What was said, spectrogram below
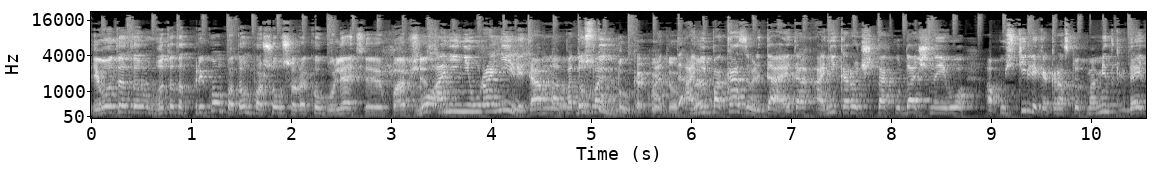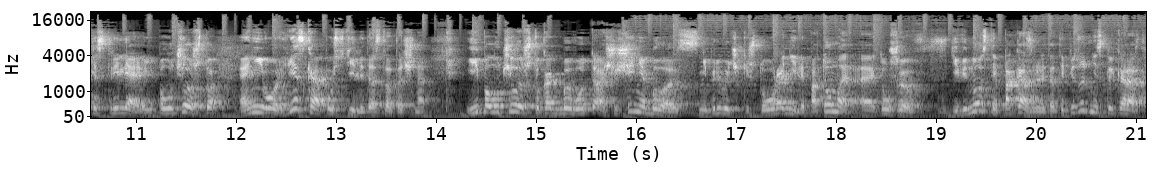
И вот, это, вот этот прикол потом пошел широко гулять э, по Ну, общественности. они не уронили, уронили, там Вот. потом... Ну, стук был какой-то, А, да? Они показывали, да, это они, короче, так удачно его опустили как раз в тот момент, когда эти стреляли. И получилось, что они его резко опустили достаточно, и получилось, что как бы вот ощущение было с непривычки, что уронили. Потом э, это уже в 90-е показывали этот эпизод несколько раз,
